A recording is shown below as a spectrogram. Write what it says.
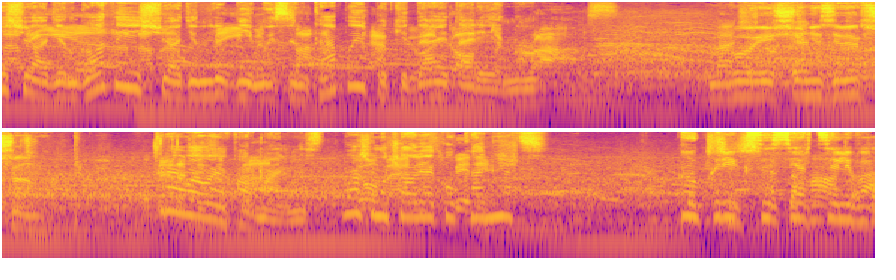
Еще один год и еще один любимый сын Капы покидает арену. Бой еще не завершен. Кровавая формальность. Вашему человеку конец. У Крикса сердце льва.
